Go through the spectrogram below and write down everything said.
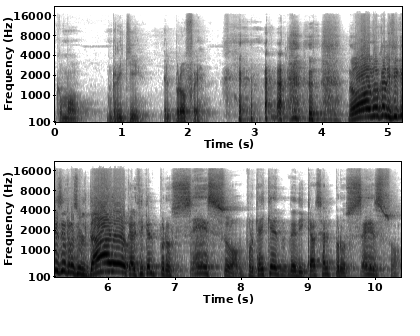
Como Ricky, el profe, no, no califiques el resultado, califica el proceso, porque hay que dedicarse al proceso.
